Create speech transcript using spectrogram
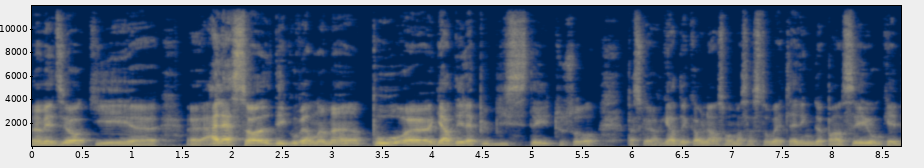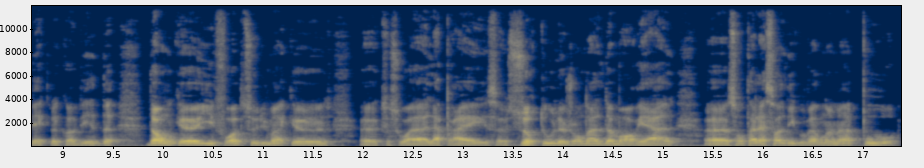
un média qui est euh, à la solde des gouvernements pour garder la publicité, tout ça. Parce que regardez comme là en ce moment, ça se trouve être la ligne de pensée au Québec, le COVID. Donc, il faut absolument que, que ce soit la presse, surtout le Journal de Montréal, sont à la solde des gouvernements pour,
